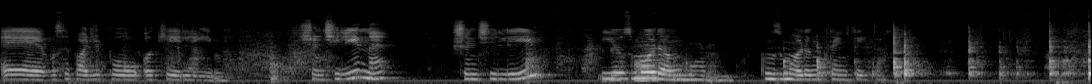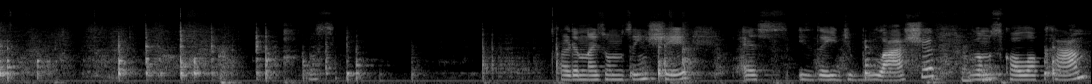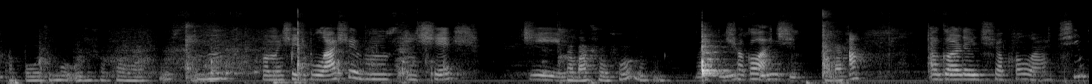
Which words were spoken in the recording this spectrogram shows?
é, você pode pôr aquele chantilly, né? Chantilly aí? e os morangos. morango. Com os morangos pra enfeitar. Agora nós vamos encher esse- isso daí de bolacha. Tá Vamos colocar. A pôr de, chocolate por cima. Uhum. Vamos encher de bolacha e vamos encher de Abaixou o fogo? chocolate. Abaixou. Agora é de chocolate.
